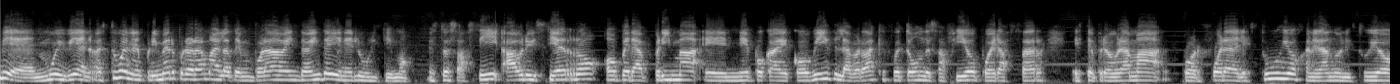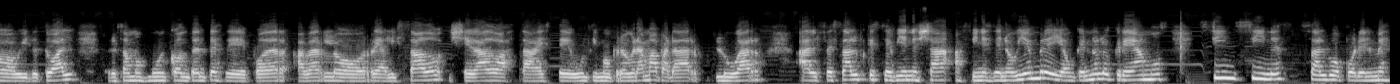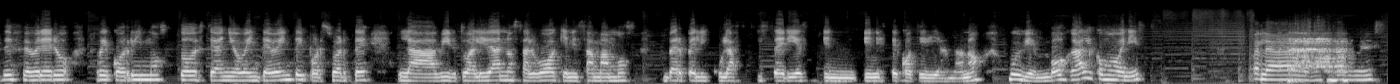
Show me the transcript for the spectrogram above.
Bien, muy bien. Estuve en el primer programa de la temporada 2020 y en el último. Esto es así, abro y cierro, ópera prima en época de COVID. La verdad es que fue todo un desafío poder hacer este programa por fuera del estudio, generando un estudio virtual, pero estamos muy contentes de poder haberlo realizado y llegado hasta este último programa para dar lugar al FESALP que se viene ya a fines de noviembre y aunque no lo creamos, sin cines salvo por el mes de febrero, recorrimos todo este año 2020 y por suerte la virtualidad nos salvó a quienes amamos ver películas y series en, este cotidiano, ¿no? Muy bien, vos Gal, ¿cómo venís? Hola, buenas tardes.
